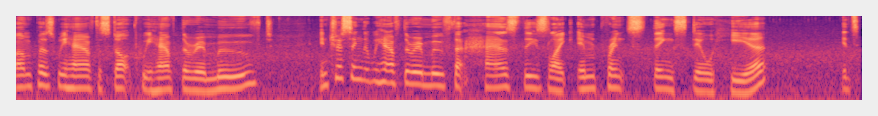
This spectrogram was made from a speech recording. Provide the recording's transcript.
bumpers, we have the stock, we have the removed. Interesting that we have the removed that has these like imprints things still here. It's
